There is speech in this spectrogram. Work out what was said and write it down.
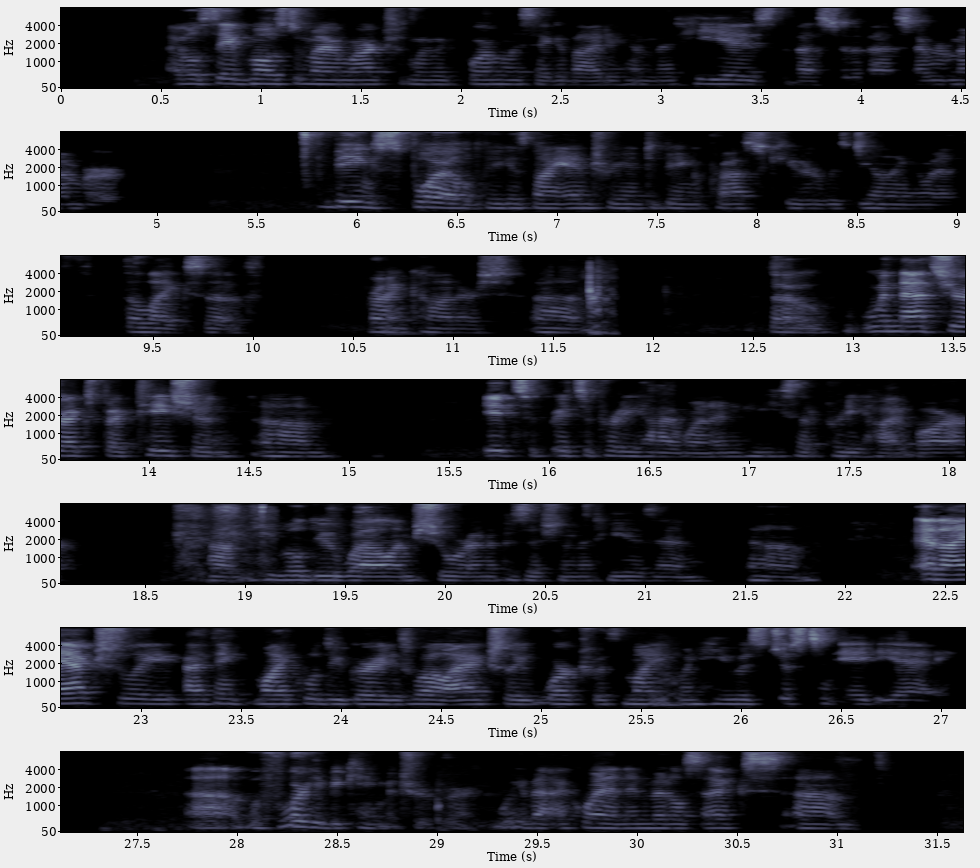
I will save most of my remarks from when we formally say goodbye to him, but he is the best of the best. I remember being spoiled because my entry into being a prosecutor was dealing with the likes of Brian Connors. Um, so when that's your expectation, um, it's it's a pretty high one, and he set a pretty high bar. Um, he will do well, I'm sure, in a position that he is in. Um, and I actually, I think Mike will do great as well. I actually worked with Mike when he was just an ADA uh, before he became a trooper, way back when in Middlesex. Um,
